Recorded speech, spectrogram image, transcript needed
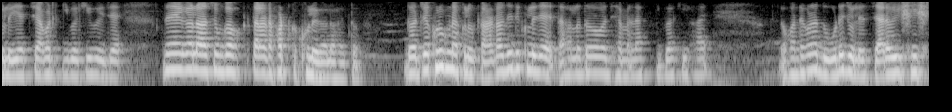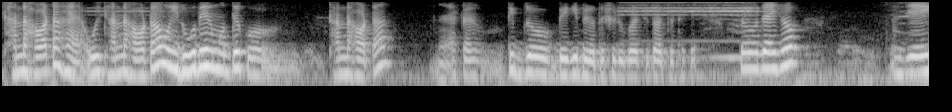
চলে যাচ্ছে, আবার কী বা কী হয়ে যায়। দেখা গেলো আচমকা তালাটা ফটকা খুলে গেলো হয়তো। দরজা খুলুক না খুলুক তালাটাও যদি খুলে যায়, তাহলে তো ঝামেলা কী বা কী হয়? ওখান থেকে ওরা দৌড়ে চলে এসেছে। আর ওই সেই ঠান্ডা হাওয়াটা হ্যাঁ ওই ঠান্ডা হাওয়াটা ওই রোদের মধ্যে ঠান্ডা হাওয়াটা, একটা তীব্র বেগে বেরোতে শুরু করেছে দরজা থেকে। তো যাই হোক যেই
